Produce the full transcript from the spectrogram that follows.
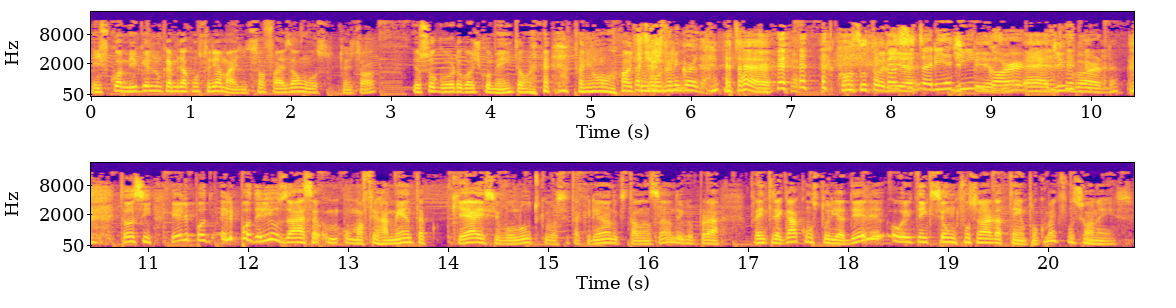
a gente ficou amigo e ele não quer me dar consultoria mais, a gente só faz almoço. Então a gente só, eu sou gordo, eu gosto de comer, então pra mim é um ótimo... te ajudando a engordar. É, consultoria, É consultoria de peso. engorda. É, de engorda. Então, assim, ele, pod- ele poderia usar essa, uma ferramenta que é esse Evoluto que você está criando, que você está lançando, para entregar a consultoria dele, ou ele tem que ser um funcionário da Tempo? Como é que funciona isso?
